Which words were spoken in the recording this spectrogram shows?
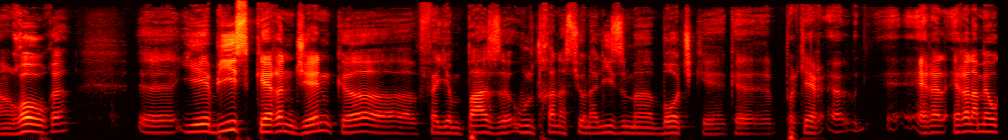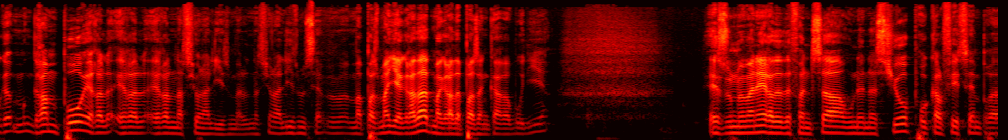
en Roure, uh, i he vist que eren gent que uh, feien pas ultranacionalisme boig, que, que, perquè era, era la meva gran por, era, era, era el nacionalisme. El nacionalisme m'ha pas mai agradat, m'agrada pas encara avui dia. És una manera de defensar una nació, però cal fer sempre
